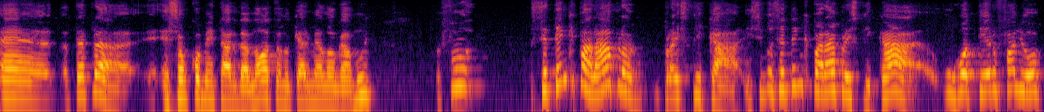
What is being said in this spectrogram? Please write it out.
é, até para. Esse é um comentário da nota, não quero me alongar muito. Você tem que parar para explicar. E se você tem que parar para explicar, o roteiro falhou.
